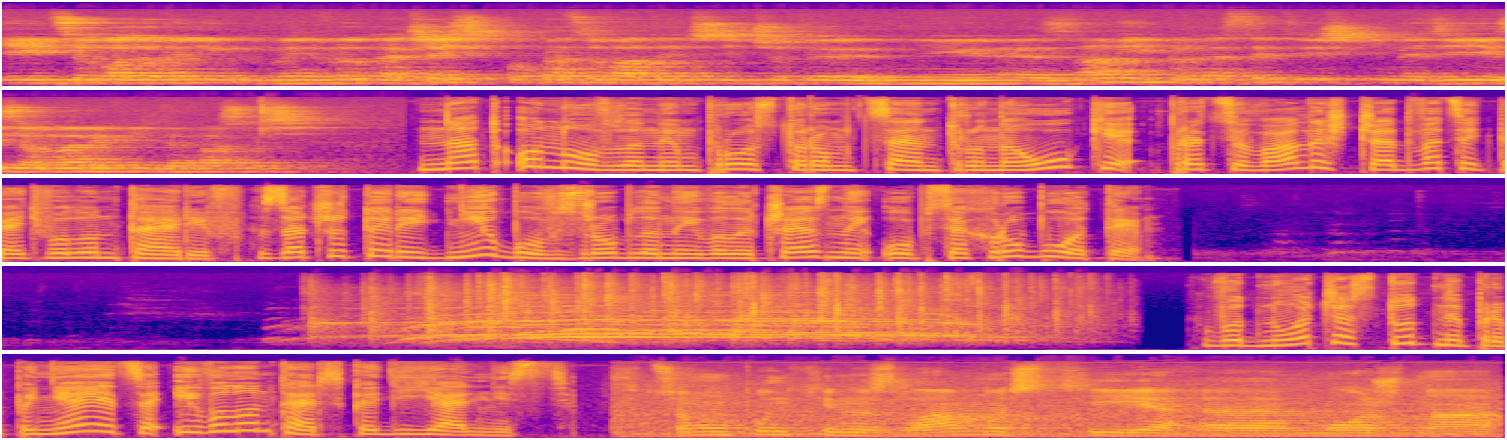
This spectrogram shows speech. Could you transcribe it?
І це була мені, мені велика честь попрацювати ці чотири дні е, з вами і принести трішки надії з Америки для вас усіх. Над оновленим простором центру науки працювали ще 25 волонтерів. За чотири дні був зроблений величезний обсяг роботи. Водночас тут не припиняється і волонтерська діяльність. В цьому пункті незламності е, можна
